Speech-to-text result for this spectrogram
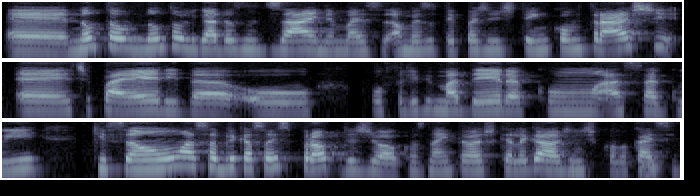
é, não tão, não tão ligadas no design, mas ao mesmo tempo a gente tem contraste, é, tipo a Érida ou o Felipe Madeira com a Sagui, que são as fabricações próprias de óculos, né? Então acho que é legal a gente colocar esse,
